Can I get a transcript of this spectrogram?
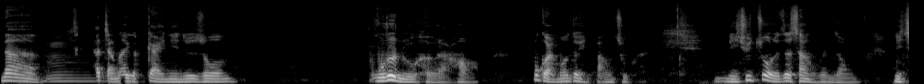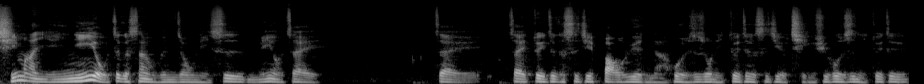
那嗯，他讲到一个概念，就是说，无论如何啦，哈，不管有没有对你帮助，你去做了这三五分钟，你起码你你有这个三五分钟，你是没有在在在对这个世界抱怨呐、或者是说你对这个世界有情绪，或者是你对这个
